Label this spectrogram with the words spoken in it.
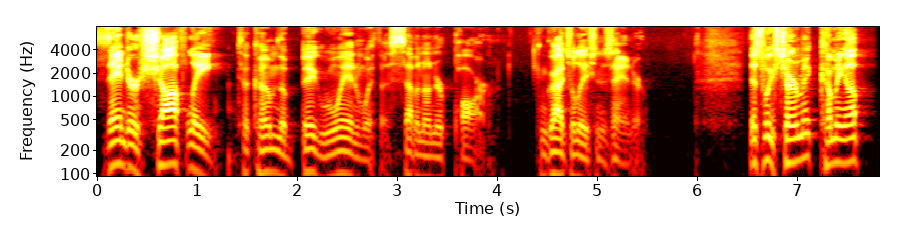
Xander Schauffele took home the big win with a 7 under par. Congratulations, Xander. This week's tournament coming up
